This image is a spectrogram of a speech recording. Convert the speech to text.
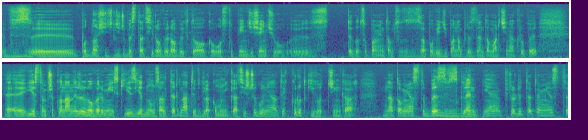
y, podnosić liczbę stacji rowerowych do około 150. y, Z tego co pamiętam co z zapowiedzi pana prezydenta Marcina Krupy. E, Jestem przekonany, że rower miejski jest jedną z alternatyw dla komunikacji, szczególnie na tych krótkich odcinkach. Natomiast bezwzględnie priorytetem jest e,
